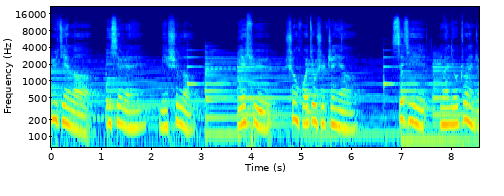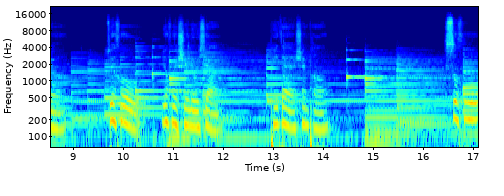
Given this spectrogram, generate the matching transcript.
遇见了，一些人迷失了。也许生活就是这样，四季轮流转着，最后又会谁留下陪在身旁？似乎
